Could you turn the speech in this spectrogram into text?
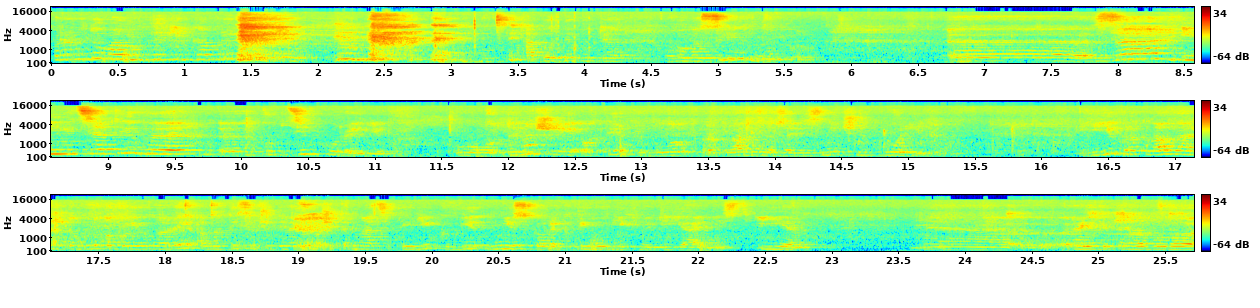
Приведу вам декілька прикладів, аби не бути голослівною. Е, За ініціативи е, купців Курилів у- до нашої Охтирки було прокладено залізничну колію. Її проклали аж до Булової гори, але 1914 рік вніс корективи в їхню діяльність. І е, рейки треба було,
